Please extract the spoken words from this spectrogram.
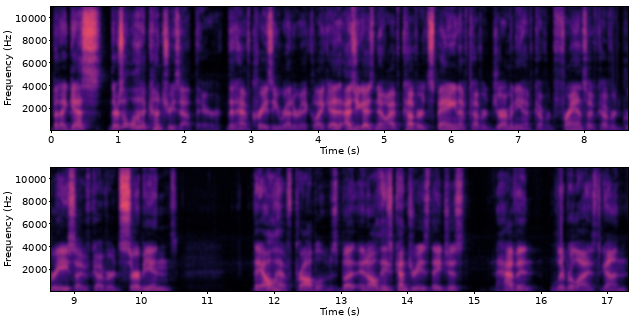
But I guess there's a lot of countries out there that have crazy rhetoric. Like, as you guys know, I've covered Spain, I've covered Germany, I've covered France, I've covered Greece, I've covered Serbians. They all have problems, but in all these countries, they just haven't liberalized gun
